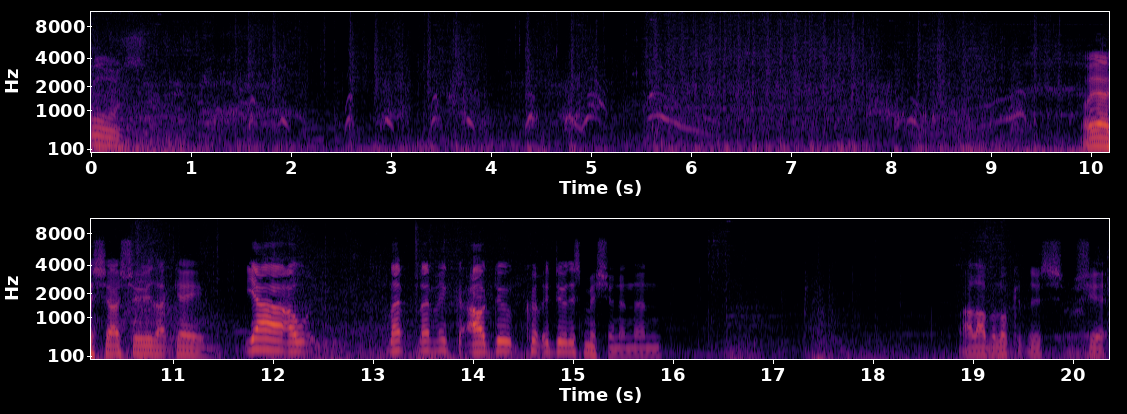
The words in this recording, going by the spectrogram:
Oh yeah, shall I show you that game? Yeah, I'll, let let me. I'll do quickly do this mission and then I'll have a look at this shit.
